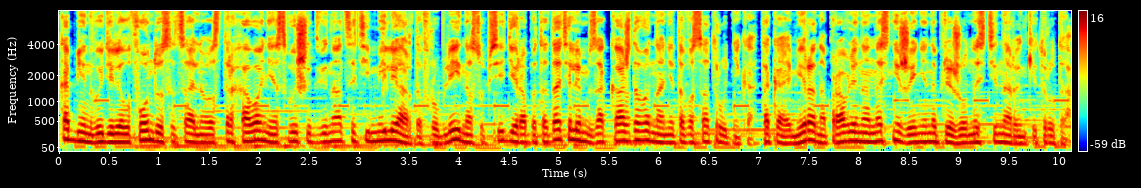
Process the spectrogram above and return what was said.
Кабмин выделил фонду социального страхования свыше 12 миллиардов рублей на субсидии работодателям за каждого нанятого сотрудника. Такая мера направлена на снижение напряженности на рынке труда.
